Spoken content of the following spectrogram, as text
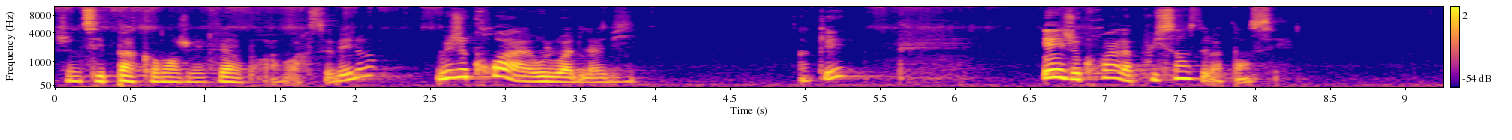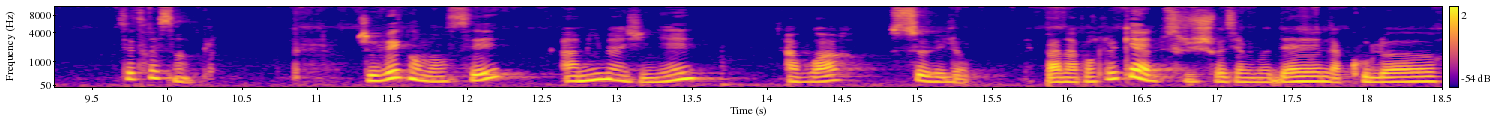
Je ne sais pas comment je vais faire pour avoir ce vélo. Mais je crois aux lois de la vie. Ok? Et je crois à la puissance de la pensée. C'est très simple. Je vais commencer à m'imaginer avoir ce vélo. Pas n'importe lequel, parce que je vais choisir le modèle, la couleur,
